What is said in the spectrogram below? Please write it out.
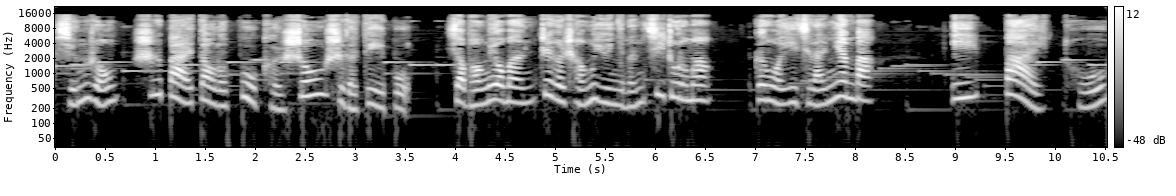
形容失败到了不可收拾的地步。小朋友们，这个成语你们记住了吗？跟我一起来念吧，一败涂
